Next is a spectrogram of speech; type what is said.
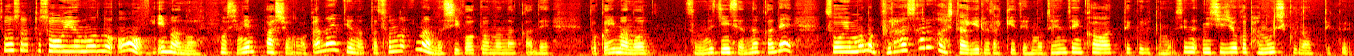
そうするとそういうものを今のもしねパッションが湧かないっていうんだったらその今の仕事の中でとか今のその、ね、人生の中でそういうものをプラスアルファしてあげるだけでも全然変わってくると思う。んですね日常が楽しくなってくる。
